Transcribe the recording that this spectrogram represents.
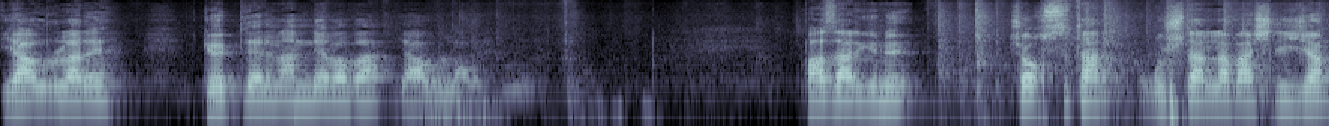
yavruları, göklerin anne baba yavruları. Pazar günü çok star kuşlarla başlayacağım.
